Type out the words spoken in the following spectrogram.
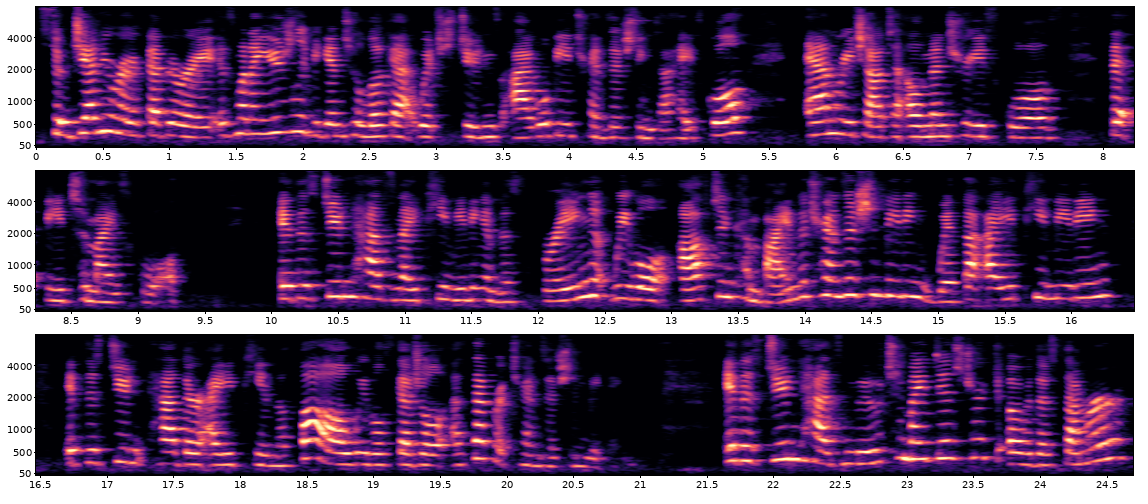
So, January, February is when I usually begin to look at which students I will be transitioning to high school and reach out to elementary schools that feed to my school. If a student has an IEP meeting in the spring, we will often combine the transition meeting with the IEP meeting. If the student had their IEP in the fall, we will schedule a separate transition meeting. If a student has moved to my district over the summer,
